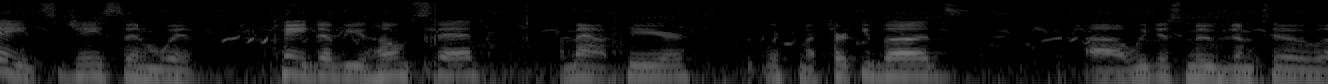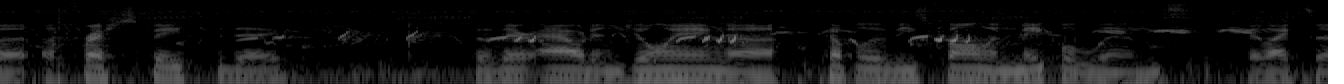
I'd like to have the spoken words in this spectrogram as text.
Hey, it's Jason with KW Homestead. I'm out here with my turkey buds. Uh, we just moved them to a, a, fresh space today. So they're out enjoying a couple of these fallen maple limbs. They like to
